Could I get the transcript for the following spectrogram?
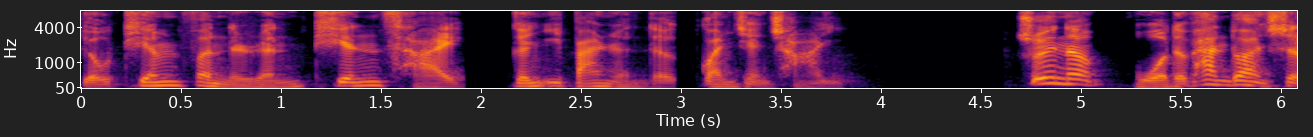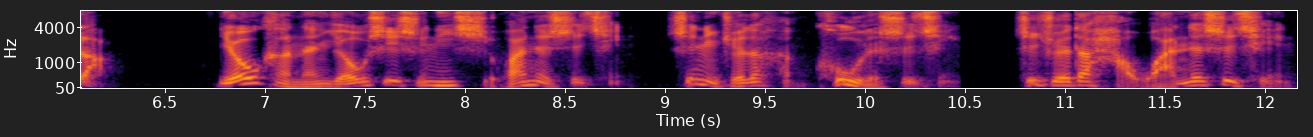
有天分的人、天才跟一般人的关键差异。所以呢，我的判断是啦，有可能游戏是你喜欢的事情，是你觉得很酷的事情，是觉得好玩的事情，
